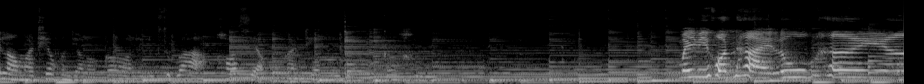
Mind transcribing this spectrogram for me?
ที่เรามาเที่ยวคนเดียวเราก็เลยรู้สึกว่าข้อเสียของการเที่ยวคนเดียวก็คือ ไม่มีคนถ่ายรูปให้อะ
